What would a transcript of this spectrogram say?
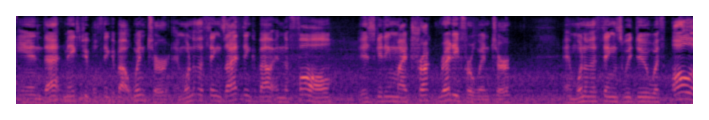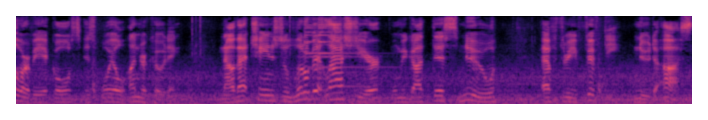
and that makes people think about winter. And one of the things I think about in the fall is getting my truck ready for winter. And one of the things we do with all of our vehicles is oil undercoating. Now that changed a little bit last year when we got this new F350 new to us.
